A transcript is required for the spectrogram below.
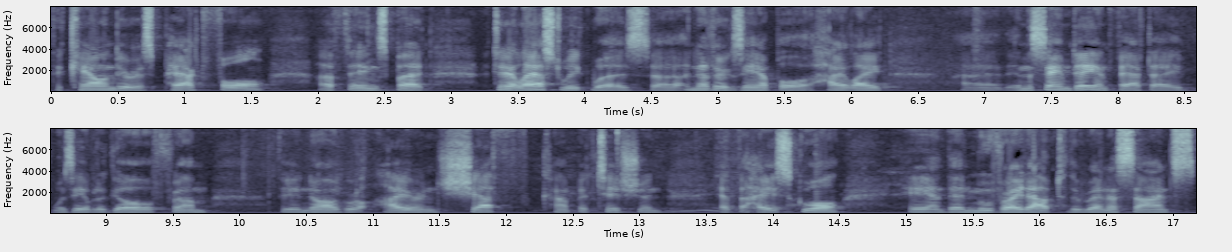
The calendar is packed full of things, but I tell you, last week was uh, another example, a highlight. Uh, in the same day, in fact, I was able to go from the inaugural Iron Chef competition at the high school and then move right out to the Renaissance,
